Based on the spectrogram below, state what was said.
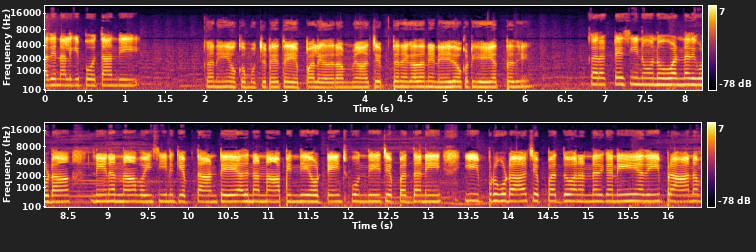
అది నలిగిపోతుంది. కానీ ఒక ముచ్చటైతే చెప్పాలి కదా రమ్య. చెప్తేనే కదా నేను ఏదో ఒకటి వేయత్తది కరెక్టే సీను నువ్వు అన్నది కూడా నేనన్నా పోయి సీనుకి చెప్తా అంటే అది నన్ను ఆపింది ఒట్టేయించుకుంది చెప్పొద్దని. ఇప్పుడు కూడా చెప్పొద్దు అని అన్నది కానీ అది ప్రాణం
